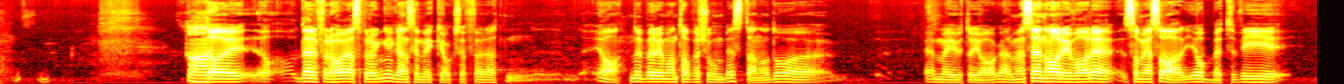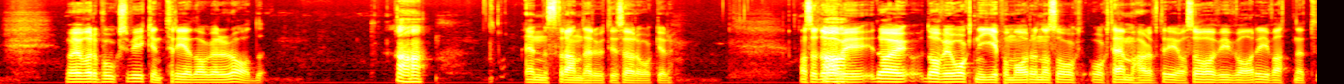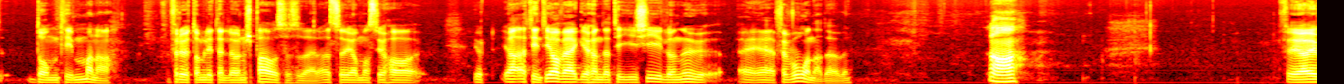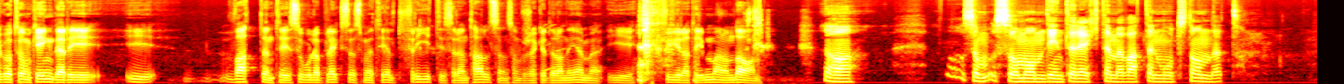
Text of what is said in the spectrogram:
Ja. därför har jag sprungit ganska mycket också för att ja, nu börjar man ta personbästan och då är man ju ute och jagar. Men sen har det ju varit, som jag sa, jobbet. Vi, vi har ju varit på Oxviken tre dagar i rad. Aha. En strand här ute i Söråker. Alltså då, Ja. har vi, då, har, då har vi åkt nio på morgonen och så åkt, åkt hem halv tre och så har vi varit i vattnet de timmarna. Förutom lite lunchpaus och sådär. Alltså jag måste ju ha gjort, ja, att inte jag väger 110 kilo nu är jag förvånad över. Ja. För jag har ju gått omkring där i, i vatten till solarplexus med ett helt fritids runt halsen som försöker dra ner mig i fyra timmar om dagen. Ja. Som, som om det inte räckte med vattenmotståndet.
